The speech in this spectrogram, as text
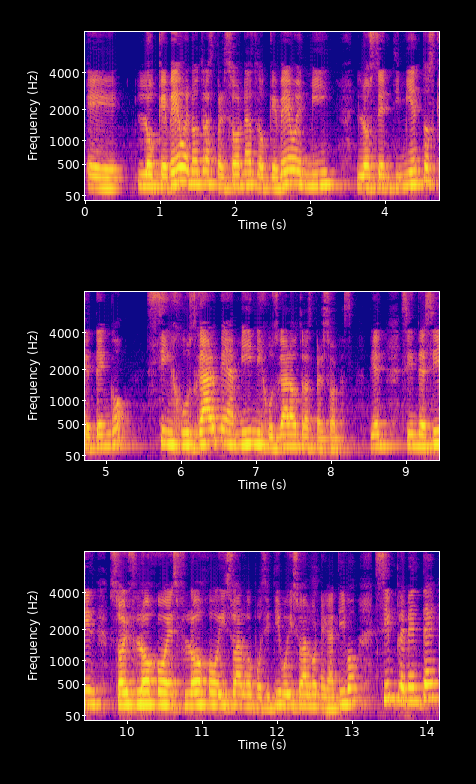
eh, lo que veo en otras personas, lo que veo en mí, los sentimientos que tengo, sin juzgarme a mí ni juzgar a otras personas. Bien, sin decir soy flojo, es flojo, hizo algo positivo, hizo algo negativo, simplemente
